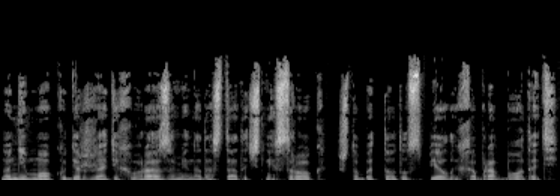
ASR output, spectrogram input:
но не мог удержать их в разуме на достаточный срок, чтобы тот успел их обработать.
